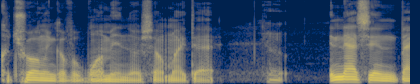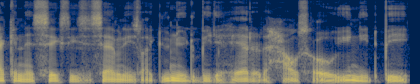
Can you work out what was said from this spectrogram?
controlling of a woman or something like that. And that's in back in the 60s and 70s. Like, you need to be the head of the household. You need to be,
